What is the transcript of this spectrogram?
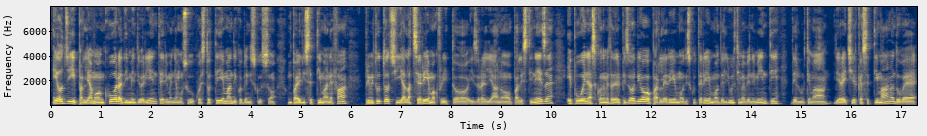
E oggi parliamo ancora di Medio Oriente, rimaniamo su questo tema di cui abbiamo discusso un paio di settimane fa, Prima di tutto ci allacceremo al conflitto israeliano-palestinese e poi nella seconda metà dell'episodio parleremo, discuteremo degli ultimi avvenimenti dell'ultima, direi circa settimana, dove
